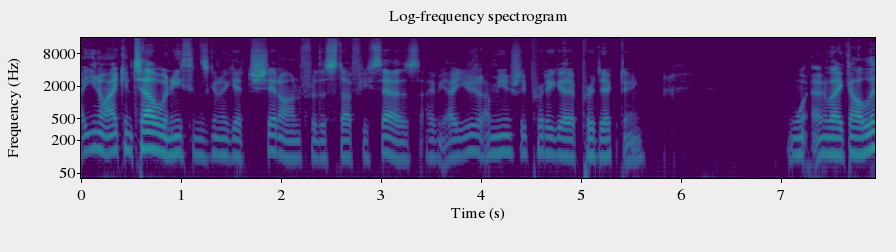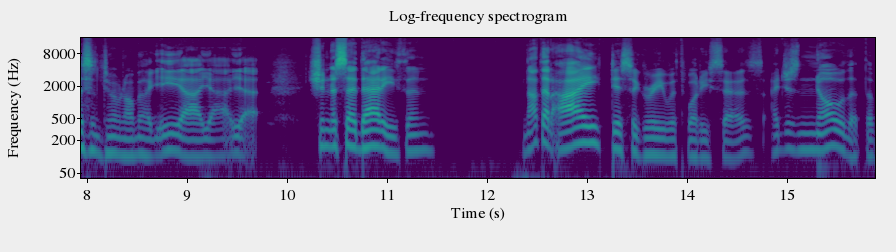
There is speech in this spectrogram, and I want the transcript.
uh, you know, I can tell when Ethan's gonna get shit on for the stuff he says. I, I usually, I'm usually pretty good at predicting. Wh- uh, Like I'll listen to him and I'll be like, yeah, yeah, yeah. Shouldn't have said that, Ethan. Not that I disagree with what he says. I just know that the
